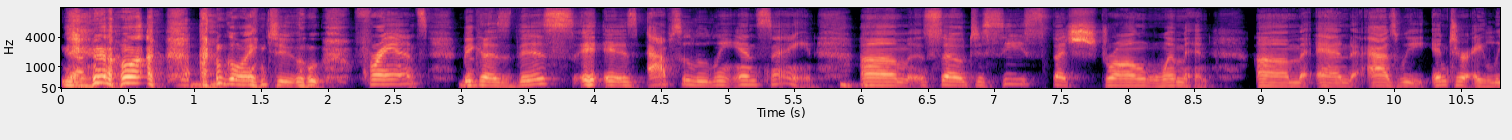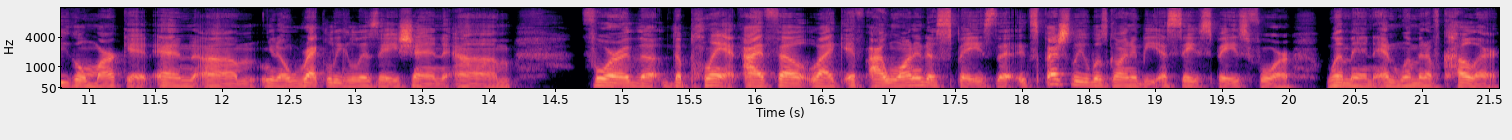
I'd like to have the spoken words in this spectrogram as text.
Yeah. You know, I'm going to France because this is absolutely insane. Um, so to see such strong women, um, and as we enter a legal market and um, you know rec legalization um, for the the plant, I felt like if I wanted a space that especially was going to be a safe space for women and women of color,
